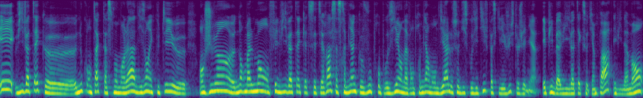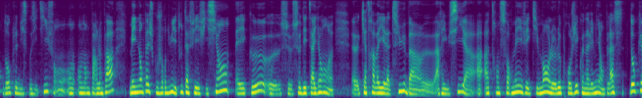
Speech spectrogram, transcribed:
Et Vivatech euh, nous contacte à ce moment-là, disant écoutez, euh, en juin, euh, normalement, on fait le Vivatech, etc. Ça serait bien que vous proposiez en avant-première mondiale ce dispositif parce qu'il est juste génial. Et puis, bah, Vivatech se tient pas, évidemment. Donc, le dispositif, on n'en parle pas. Mais il n'empêche qu'aujourd'hui, il est tout à fait efficient et que ce, ce, détaillant qui a travaillé là-dessus ben, a réussi à, à, à, transformer effectivement le, le projet qu'on avait mis en place. Donc,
